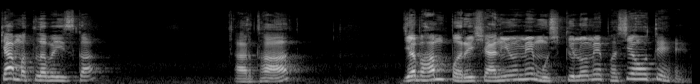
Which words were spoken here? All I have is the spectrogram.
क्या मतलब है इसका? अर्थात जब हम परेशानियों में, मुश्किलों में फंसे होते हैं।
